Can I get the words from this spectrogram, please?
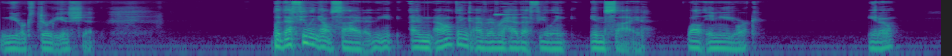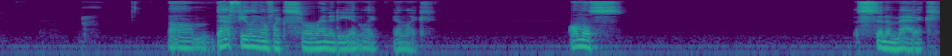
New York's dirty as shit. But that feeling outside, I, mean, I don't think I've ever had that feeling inside while in New York. You know, um, that feeling of like serenity and like and like almost cinematic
